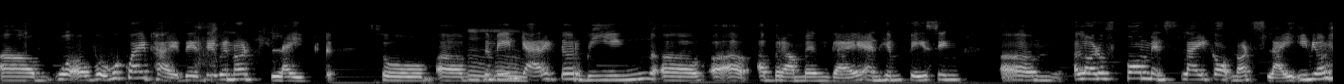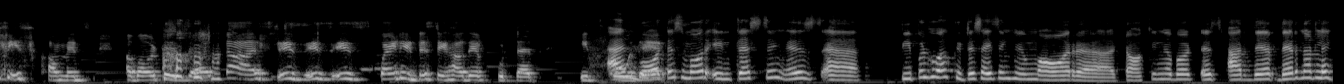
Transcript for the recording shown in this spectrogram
um were, were, were quite high they, they were not liked So um, the main Mhm. character being uh, a, a Brahmin guy and him facing um, a lot of comments, like not sly, in your face comments about his uh, caste is, is is quite interesting how they've put that in over and there. what is more interesting is uh, people who are criticizing him or uh, talking about is are there they're not like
